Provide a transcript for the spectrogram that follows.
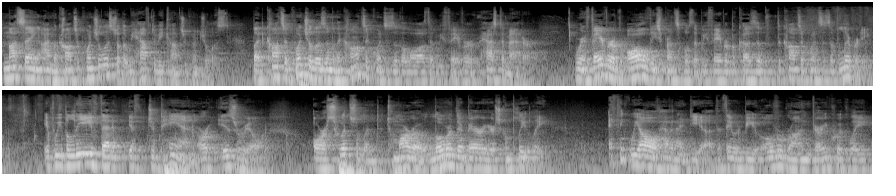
I'm not saying I'm a consequentialist or that we have to be consequentialist, but consequentialism and the consequences of the laws that we favor has to matter. We're in favor of all these principles that we favor because of the consequences of liberty if we believe that if Japan or Israel or Switzerland tomorrow lowered their barriers completely, I think we all have an idea that they would be overrun very quickly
